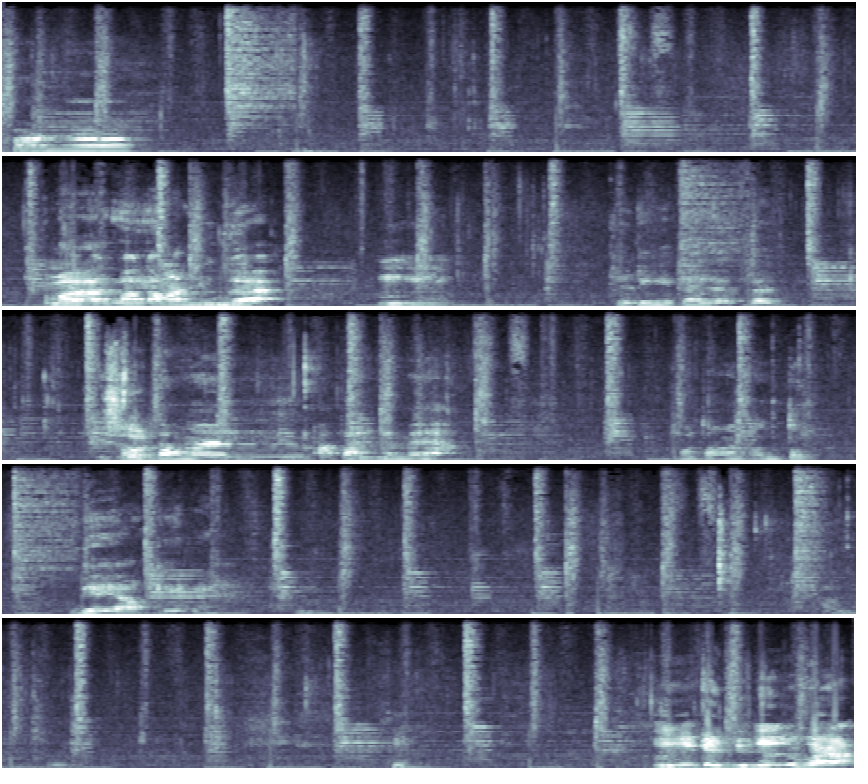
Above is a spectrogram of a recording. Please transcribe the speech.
karena dapat kemarin potongan juga. Mm-mm. Jadi kita dapat potongan apa namanya? Potongan untuk biaya ongkirnya. Ini kejunya tuh kayak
